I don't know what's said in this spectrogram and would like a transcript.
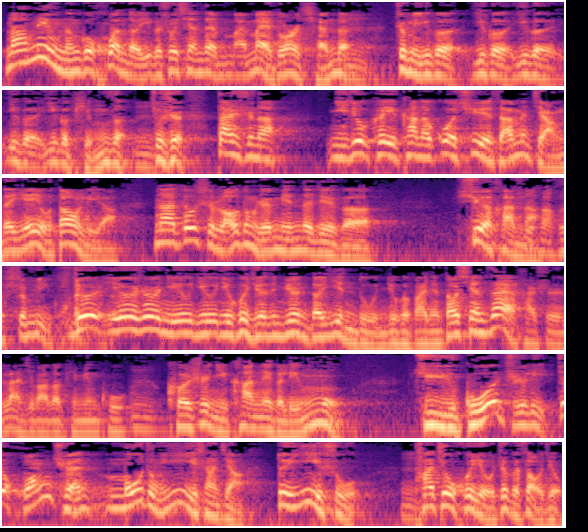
拿命能够换到一个说现在卖卖多少钱的嗯。这么一个一个一个一个一个瓶子，嗯。就是但是呢，你就可以看到过去咱们讲的也有道理啊，那都是劳动人民的这个血汗呐、血汗和生命。就有的时候你你你会觉得，你比如你到印度，你就会发现到现在还是乱七八糟贫民窟。嗯。可是你看那个陵墓，举国之力，就皇权某种意义上讲，对艺术嗯。它就会有这个造就。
